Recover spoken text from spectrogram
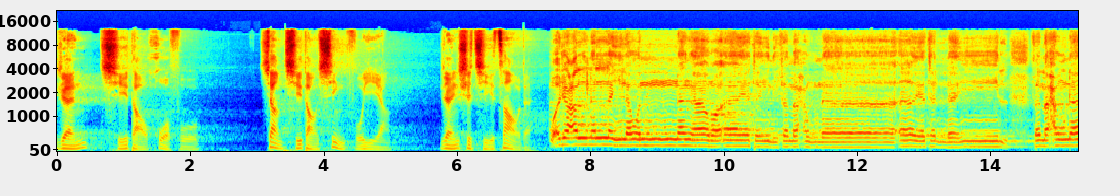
人祈祷祸福，像祈祷幸福一样，人是急躁的。وجعلنا الليل والنهار آيتين فمحونا آية الليل فمحونا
